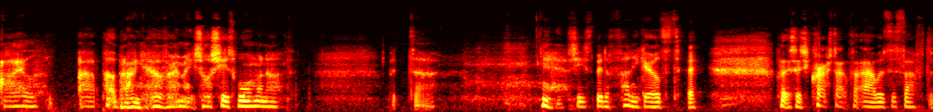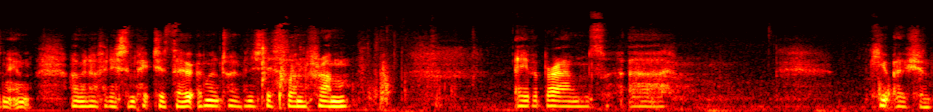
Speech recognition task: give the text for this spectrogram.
I'll uh, put a blanket over her and make sure she's warm enough. But uh, yeah, she's been a funny girl today. Like I said, she crashed out for hours this afternoon. I'm going to finish some pictures, so I'm going to try and finish this one from Ava Brown's uh, Cute Ocean.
